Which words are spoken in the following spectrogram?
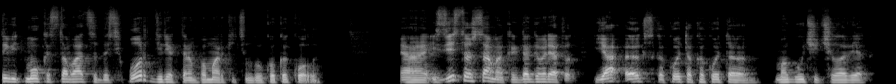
ты ведь мог оставаться до сих пор директором по маркетингу Coca-Cola. А, и здесь то же самое, когда говорят, вот, я экс, какой-то какой-то могучий человек.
